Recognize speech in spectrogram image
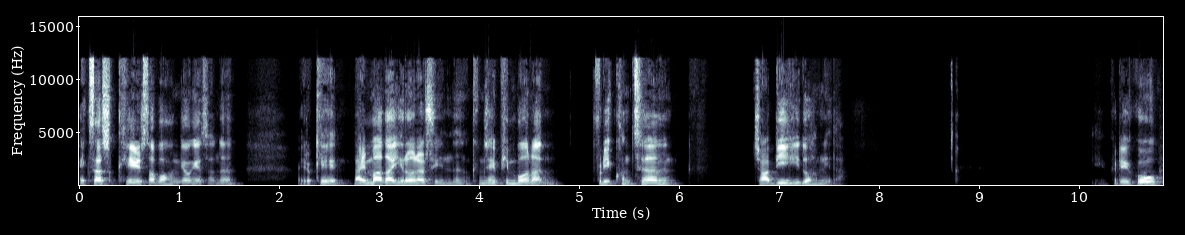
엑- 엑사스케일 서버 환경에서는 이렇게 날마다 일어날 수 있는 굉장히 빈번한 프리퀀트한 잡이기도 합니다. 예, 그리고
